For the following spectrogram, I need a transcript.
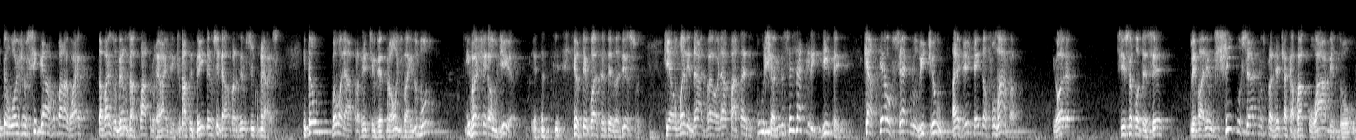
então hoje o cigarro paraguai está mais ou menos a R$ 4,00, R$ 4,30 e o cigarro brasileiro R$ 5,00. Então, vamos olhar para a gente ver para onde vai indo o mundo e vai chegar um dia, eu tenho quase certeza disso, que a humanidade vai olhar para trás e, puxa vida, vocês acreditem que até o século XXI a gente ainda fumava? E olha, se isso acontecer, levariam cinco séculos para a gente acabar com o hábito, o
